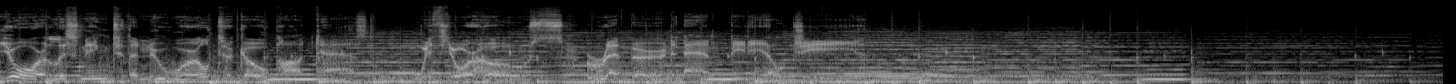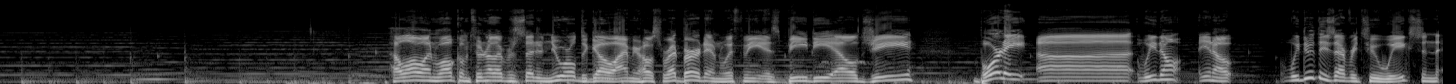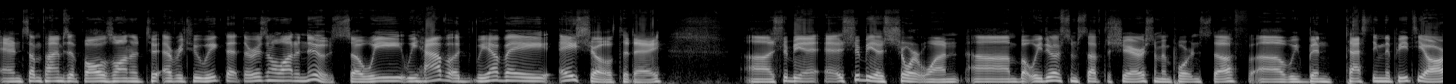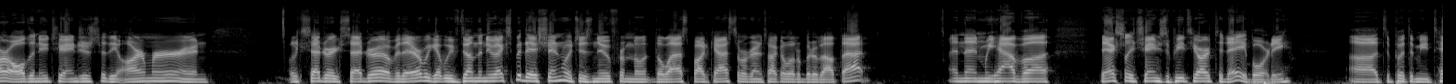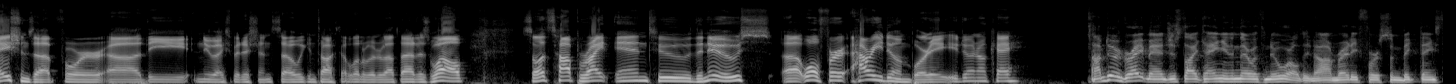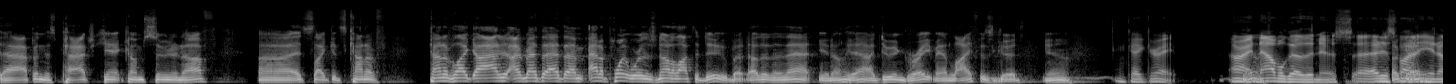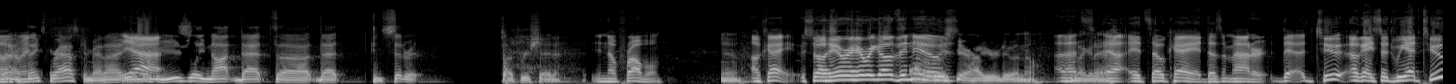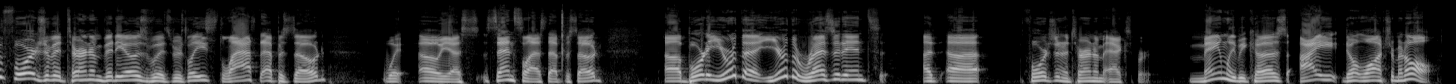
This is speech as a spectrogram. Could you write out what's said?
You're listening to the New World to Go podcast with your hosts, Redbird and BDLG. Hello and welcome to another episode of New World to Go. I'm your host Redbird, and with me is BDLG. Bordy, uh, we don't, you know, we do these every two weeks, and and sometimes it falls on a every two week that there isn't a lot of news. So we we have a we have a a show today. Uh, should be a, it should be a short one, um, but we do have some stuff to share, some important stuff. Uh, we've been testing the PTR, all the new changes to the armor, and et cetera, et cetera. Over there, we get we've done the new expedition, which is new from the, the last podcast. So we're going to talk a little bit about that. And then we have uh, they actually changed the PTR today, Bordy, uh, to put the mutations up for uh, the new expedition. So we can talk a little bit about that as well. So let's hop right into the news. Uh, well, for how are you doing, Bordy? You doing okay? I'm doing great, man. Just like hanging in there with New World. You know, I'm ready for some big things to happen. This patch can't come soon enough. Uh, it's like it's kind of kind of like I, I'm at, the, at the, I'm at a point where there's not a lot to do. But other than that, you know, yeah, doing great, man. Life is good. Yeah. Okay, great. All right, Yeah. now we'll go to the news. Uh, I just want to, you know, yeah, I mean? thanks for asking, man. I, you know, Yeah. you're usually not that uh, that considerate, so I appreciate it. no problem. Yeah. Okay, so here here we go. The news. I don't really care how you're doing though. I'm not That's, gonna yeah, it's okay. It doesn't matter. The two okay, so we had two Forging Aeternum videos was released last episode. Wait, oh yes, since last episode. Uh, Bordy, you're the you're the resident uh, uh, Forging Aeternum expert, mainly because I don't watch them at all.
